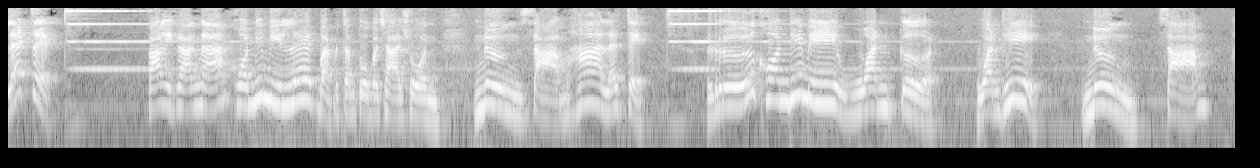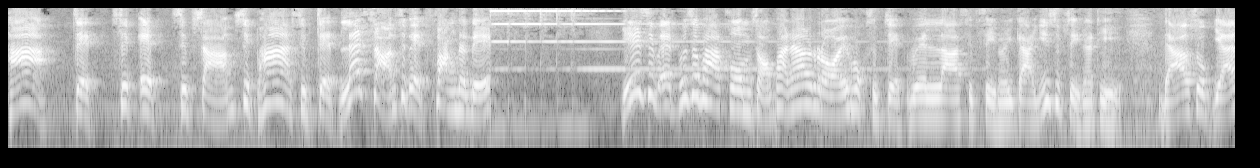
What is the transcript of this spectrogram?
และเจ็ดฟังอีกครั้งนะ คนที่มีเลขบัตรประจำตัวประชาชนหนึ่งสามห้าและเจ็ดหรือคนที่มีวันเกิด วันที่หนึ่งสามห้าเจ็ดสิบเอ็ดสิบสามสิบห้าสิบเจ็ดและสามสิบเอ็ดฟังทางเด็ 21 พฤษภาคม 2567 เวลา 14นาฬิกา24 นาที ดาวศุกร์ย้าย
